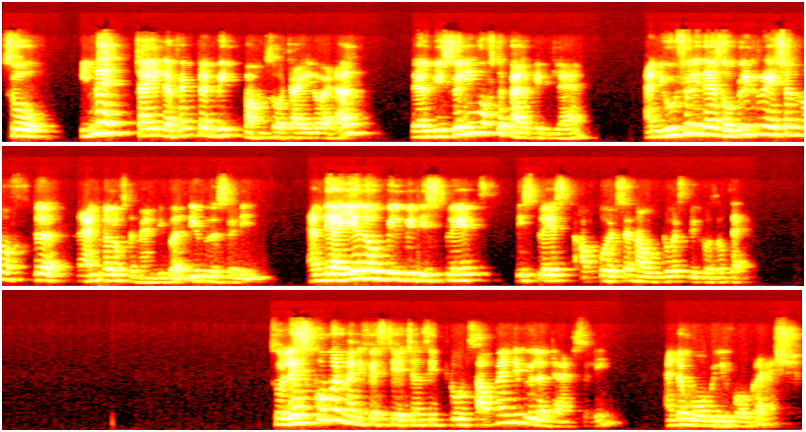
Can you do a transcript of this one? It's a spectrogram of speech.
So in a child affected with mumps or child or adult, there will be swelling of the parotid gland, and usually there's obliteration of the angle of the mandible due to the swelling, and the ILO will be displayed displaced upwards and outwards because of that. So less common manifestations include submandibular swelling and a morbilliform crash.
